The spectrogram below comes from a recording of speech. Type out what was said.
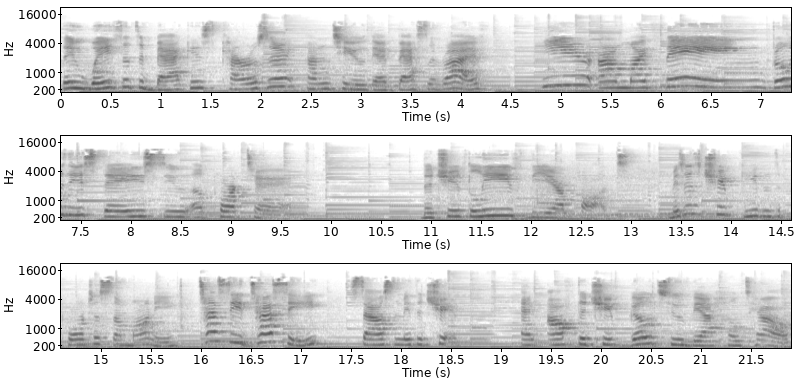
They wait at the baggage carousel until their bags arrive. Here are my things. Rosie says to a porter. The chief leaves the airport. Mrs. Chip gives the porter some money. Taxi, taxi, shouts Mr. Chip. and off the Chip go to their hotel.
